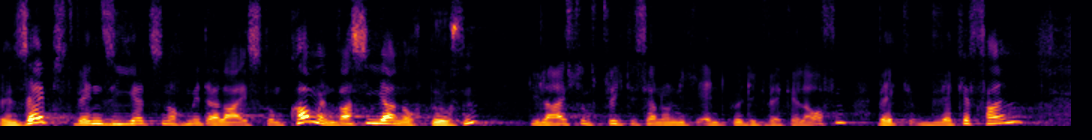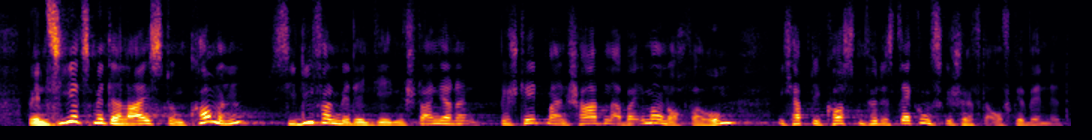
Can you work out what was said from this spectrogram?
Denn selbst wenn Sie jetzt noch mit der Leistung kommen, was Sie ja noch dürfen, die Leistungspflicht ist ja noch nicht endgültig weggelaufen, weg, weggefallen. Wenn Sie jetzt mit der Leistung kommen, Sie liefern mir den Gegenstand, ja, dann besteht mein Schaden aber immer noch. Warum? Ich habe die Kosten für das Deckungsgeschäft aufgewendet.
